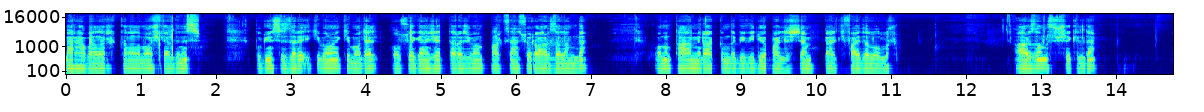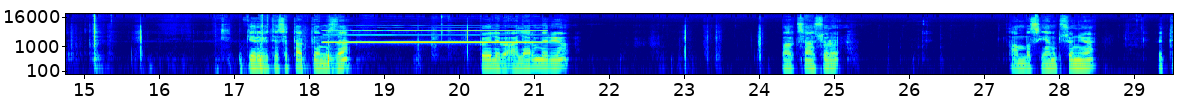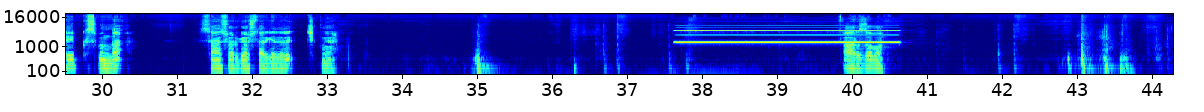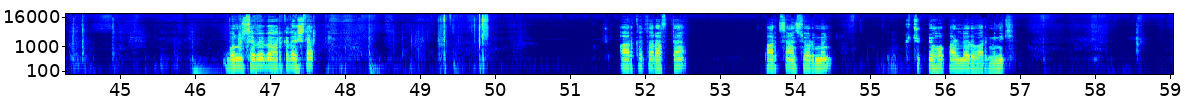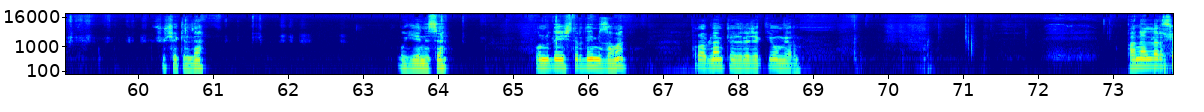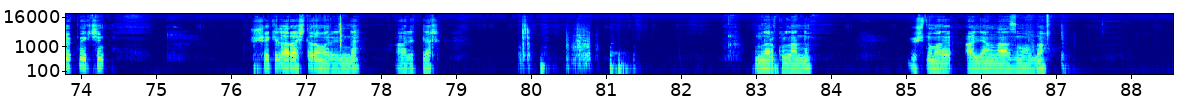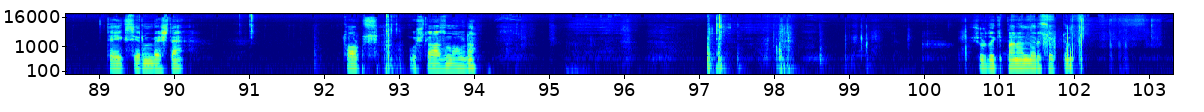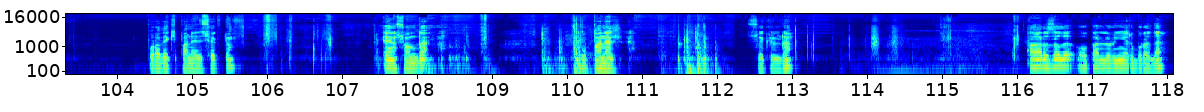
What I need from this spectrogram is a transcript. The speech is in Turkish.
Merhabalar, kanalıma hoş geldiniz. Bugün sizlere 2012 model Volkswagen Jetta aracımın park sensörü arızalandı. Onun tamiri hakkında bir video paylaşacağım. Belki faydalı olur. Arızamız şu şekilde. Geri vitese taktığımızda böyle bir alarm veriyor. Park sensörü lambası yanıp sönüyor ve teyp kısmında sensör göstergeleri çıkmıyor. Arıza bu. Bunun sebebi arkadaşlar şu arka tarafta park sensörünün küçük bir hoparlörü var minik. Şu şekilde. Bu yenisi. Bunu değiştirdiğimiz zaman problem çözülecek diye umuyorum. Panelleri sökmek için şu şekilde araçlarım var elimde. Aletler. Bunları kullandım. 3 numara alyan lazım oldu. TX25'te Torx uç lazım oldu. Şuradaki panelleri söktüm. Buradaki paneli söktüm. En sonda bu panel söküldü. Arızalı hoparlörün yeri burada.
